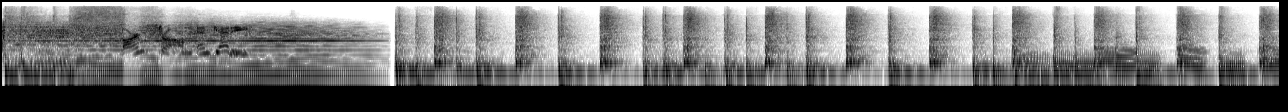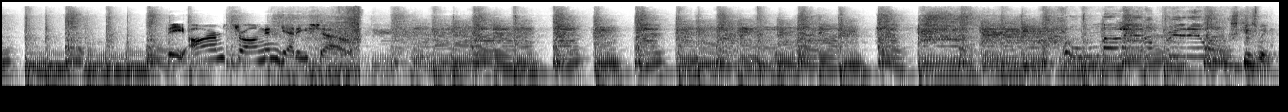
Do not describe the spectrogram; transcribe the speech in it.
Armstrong and Getty. The Armstrong and Getty Show. Excuse me,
